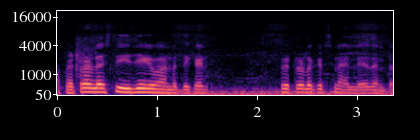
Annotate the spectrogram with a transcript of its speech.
ఆ పెట్రోల్ వేస్తే ఈజీగా వండుద్ది కానీ పెట్రోల్ కిరసన లేదంట.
